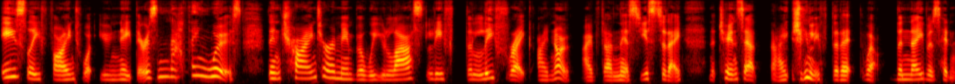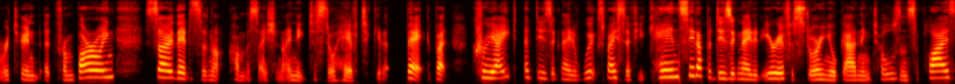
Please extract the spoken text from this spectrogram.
easily find what you need. There is nothing worse than trying to remember where you last left the leaf rake. I know I've done this yesterday, and it turns out I actually left it at, well, the neighbours hadn't returned it from borrowing. So that's a conversation I need to still have to get it back, but create a designated workspace if you can. Set up a designated area for storing your gardening tools and supplies.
